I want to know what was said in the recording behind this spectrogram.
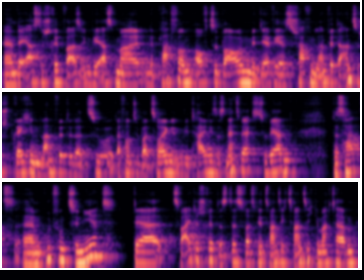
Ähm, der erste Schritt war es irgendwie erstmal eine Plattform aufzubauen, mit der wir es schaffen, Landwirte anzusprechen, Landwirte dazu, davon zu überzeugen, irgendwie Teil dieses Netzwerks zu werden. Das hat ähm, gut funktioniert. Der zweite Schritt ist das, was wir 2020 gemacht haben.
